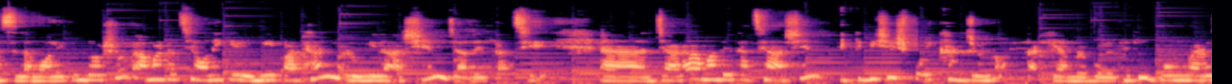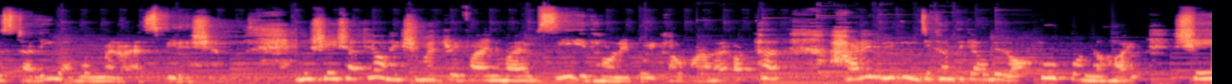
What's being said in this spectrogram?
আসসালামু আলাইকুম দর্শক। আমার কাছে অনেকে রোগী পাঠান বা রোগীরা আসেন যাদের কাছে যারা আমাদের কাছে আসেন, একটি বিশেষ পরীক্ষার জন্য তাকে আমরা বলে থাকি বোন ম্যারো স্টাডি বা বোন ম্যারো অ্যাসপিরেশন এবং সেই সাথে অনেক সময় ট্রিফাইন বায়োপসি এই ধরনের পরীক্ষাও করা হয়। অর্থাৎ হাড়ের ভিতর যেখান থেকে আমাদের রক্ত উৎপন্ন হয়, সেই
